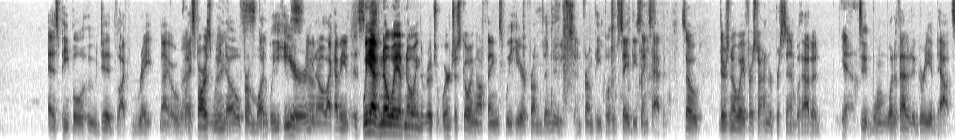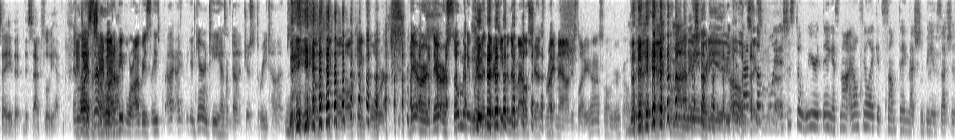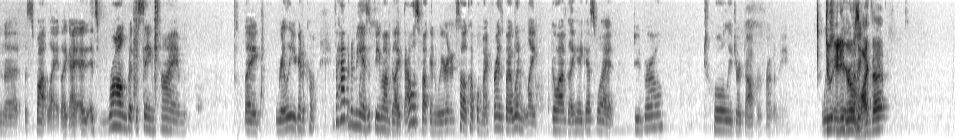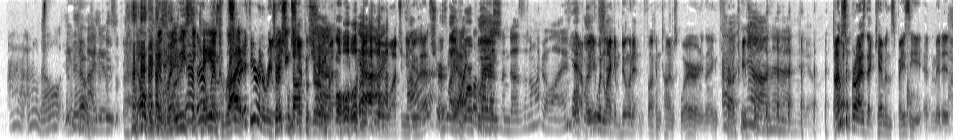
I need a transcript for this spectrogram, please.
as people who did like rape, like, or Right. as far as we Right. know from what we hear. It's- You know, like I mean, It's we so have stupid. no way of knowing the real. We're just going off things we hear from the news and from people who say these things happen. So there's no way for us to 100 percent without a Yeah. to, one, without a degree of doubt say that this absolutely happened. And like I said, a lot Anna? of people were obviously. He's, I, I guarantee he hasn't done it just three times. Yeah. Those people all came forward. There are there are so many women that are keeping their mouths shut right now, just like yeah, that's all jerk off. That, that come on, I next mean- thirty years. Because that's say the point. It's just a weird thing. It's not. I don't feel like it's something that should be in such an, a, a spotlight. Like I, I, it's wrong, but at the same time, like really, you're gonna come. If it happened to me as a female, I'd be like, that was fucking weird, and tell a couple of my friends. But I wouldn't like go out and be like, hey, guess what, dude, bro, totally jerked off in front of me. Do any girls like that? I, I don't know. You'd be- No. I you'd do. No, because Louis Yeah, C.K. is right. Sure, if you're in a relationship, off a is girl would, shameful. be Yeah. cool watching you do that. that. Sure. It's like Yeah. I like what My foreplay. my- husband does it. I'm not gonna lie. Yeah, but you wouldn't and like him doing it in fucking Times Square or anything in front Uh, of people. no, no, no, no, no. I'm surprised that Kevin Spacey admitted.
